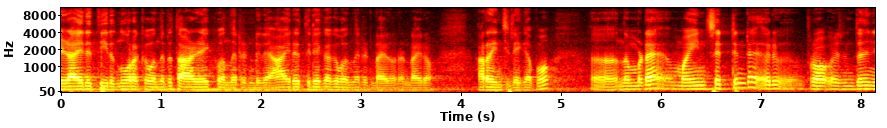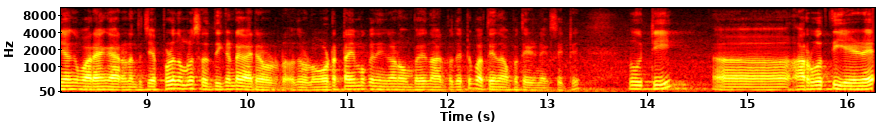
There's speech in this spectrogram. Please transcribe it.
ഏഴായിരത്തി ഇരുന്നൂറൊക്കെ വന്നിട്ട് താഴേക്ക് വന്നിട്ടുണ്ട്? ആയിരത്തിലേക്കൊക്കെ വന്നിട്ടുണ്ടായിരുന്നു രണ്ടായിരം ആ റേഞ്ചിലേക്ക് അപ്പോൾ നമ്മുടെ മൈൻഡ് സെറ്റിന്റെ ഒരു പ്രോ ഇത് ഞാൻ പറയാൻ കാരണം എന്താ വെച്ചാൽ എപ്പോഴും നമ്മൾ ശ്രദ്ധിക്കേണ്ട കാര്യമുള്ളൂ അതുള്ളൂ. ഓർഡർ ടൈമൊക്കെ നിങ്ങൾ ഒമ്പത് നാൽപ്പത്തെട്ട് പത്ത് നാൽപ്പത്തേഴിന് എക്സിറ്റ് നൂറ്റി അറുപത്തി ഏഴ്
